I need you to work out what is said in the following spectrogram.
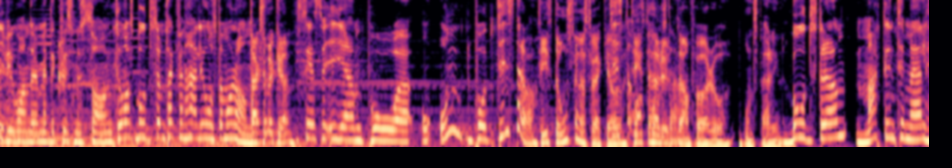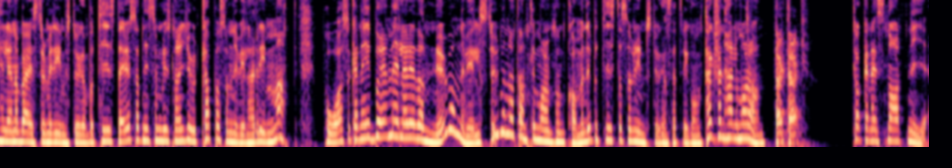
Stevie Wonder med The Christmas Song. Thomas Bodström, tack för en härlig onsdag morgon. Tack så mycket. Ses vi igen på, on, på tisdag då? Tisdag och onsdag nästa vecka. Tisdag tisdag här onsdag. utanför och onsdag här inne. Bodström, Martin Timell, Helena Bergström i rimstugan på tisdag. Är det så att ni som lyssnar har julklappar som ni vill ha rimmat på så kan ni börja mejla redan nu om ni vill. Studion. Men det är på tisdag som rimstugan sätter igång. Tack för en härlig morgon. Tack, tack. Klockan är snart nio.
